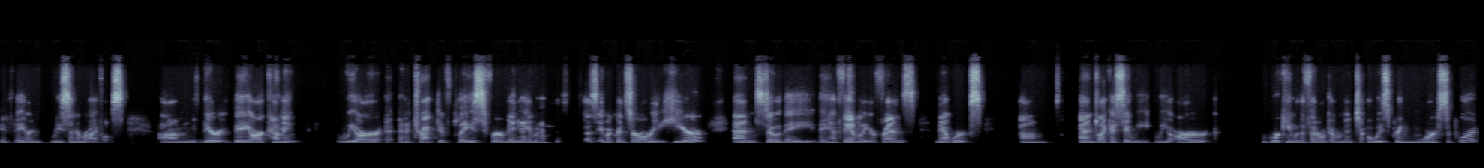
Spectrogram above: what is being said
if they are recent arrivals. Um, they're, they are coming. We are an attractive place for many mm-hmm. immigrants because immigrants are already here. And so they, they have family or friends, networks. Um, and like I say, we, we are working with the federal government to always bring more support.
